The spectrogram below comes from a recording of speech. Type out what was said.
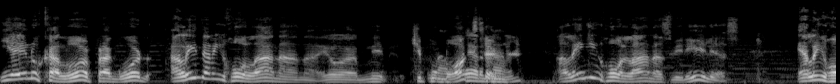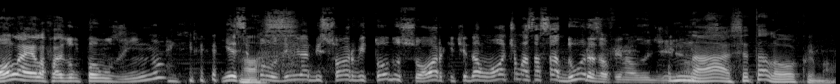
E aí no calor, pra gordo, além dela enrolar na. na- eu, me- tipo Na boxer, perna. né? Além de enrolar nas virilhas, ela enrola, ela faz um pãozinho, e esse Nossa. pãozinho absorve todo o suor, que te dão ótimas assaduras ao final do dia. Nossa, você tá louco, irmão.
